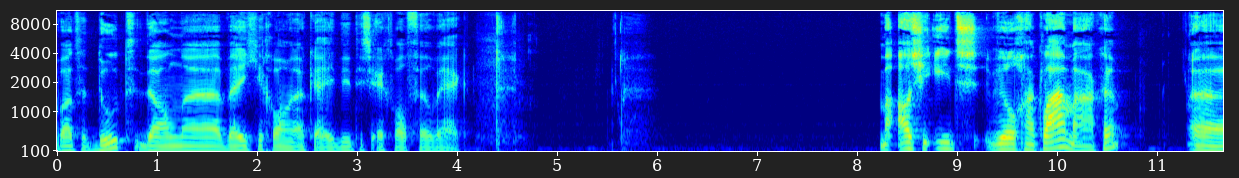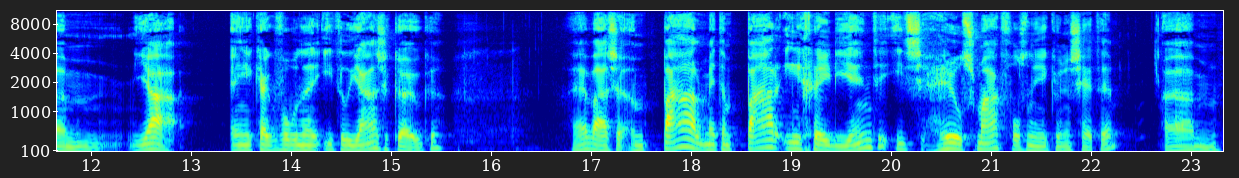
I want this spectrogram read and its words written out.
wat het doet, dan uh, weet je gewoon: oké, dit is echt wel veel werk. Maar als je iets wil gaan klaarmaken, um, ja, en je kijkt bijvoorbeeld naar de Italiaanse keuken, hè, waar ze een paar, met een paar ingrediënten iets heel smaakvols neer kunnen zetten. Um,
